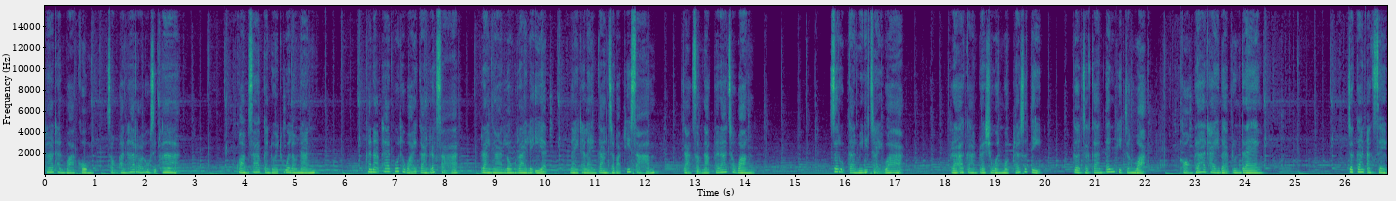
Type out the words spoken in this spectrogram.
15 ธันวาคม 2565 ความทราบกันโดยทั่วแล้วนั้น คณะแพทย์ผู้ถวายการรักษา รายงานลงรายละเอียดในแถลงการฉบับที่ 3 จากสำนักพระราชวัง สรุปการวินิจฉัยว่า พระอาการประชวรหมดพระสติ เกิดจากการเต้นผิดจังหวะของพระหทัยแบบรุนแรง จากการอักเสบ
